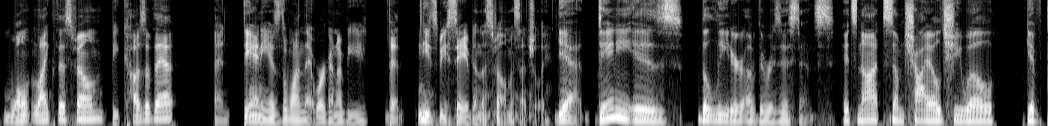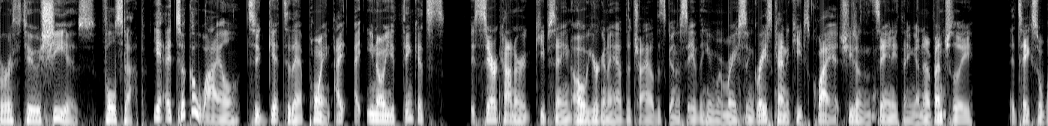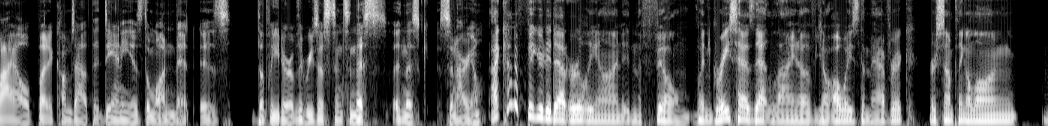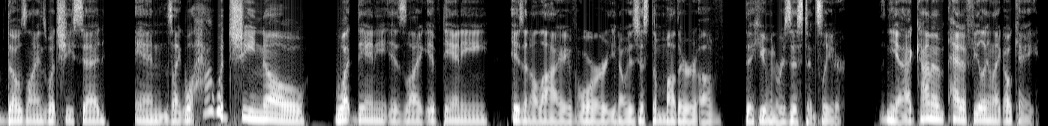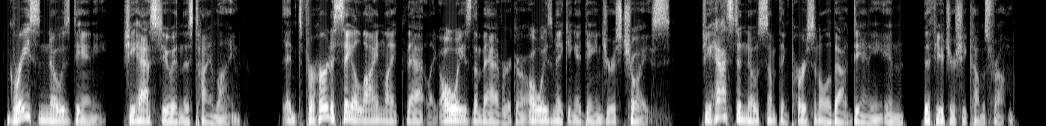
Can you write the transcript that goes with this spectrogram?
won't like this film because of that. And Dani is the one that we're going to be, that needs to be saved in this film, essentially. Yeah. Dani is the leader of the resistance. It's not some child she will give birth to. She is. Full stop. Yeah, it took a while to get to that point. I, I you know, you think it's Sarah Connor keeps saying, "Oh, you're going to have the child that's going to save the human race," and Grace kind of keeps quiet. She doesn't say anything, and eventually, it takes a while, but it comes out that Dani is the one that is the leader of the resistance in this in this scenario. I kind of figured it out early on in the film when Grace has that line of, you know, always the maverick or something along those lines what she said and it's like, well, how would she know what Dani is like if Dani isn't alive or, you know, is just the mother of the human resistance leader? Yeah, I kind of had a feeling like, okay, Grace knows Dani. She has to in this timeline. And for her to say a line like that, like always the maverick or always making a dangerous choice, she has to know something personal about Dani in the future she comes from.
